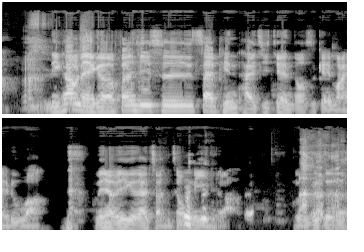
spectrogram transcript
你看每个分析师在评台积电都是给买入啊，没有一个在转中立的啊。我这个就是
